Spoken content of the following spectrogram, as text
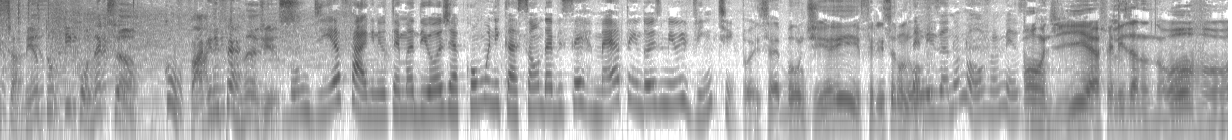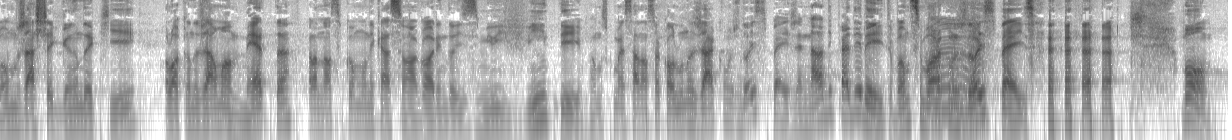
Pensamento e Conexão, com Fagner Fernandes. Bom dia, Fagner. O tema de hoje é comunicação deve ser meta em 2020. Pois é, bom dia e feliz ano novo. Feliz ano novo, é mesmo. Bom dia, feliz ano novo. Vamos já chegando aqui, colocando já uma meta para nossa comunicação agora em 2020. Vamos começar a nossa coluna já com os dois pés, né? Nada de pé direito. Vamos embora com os dois pés. Bom,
